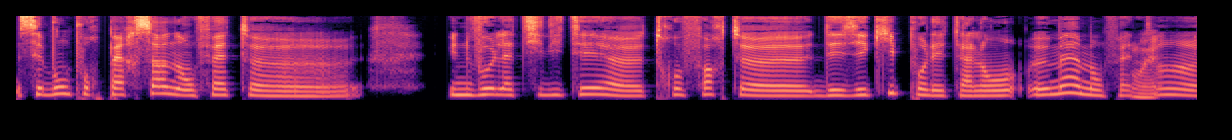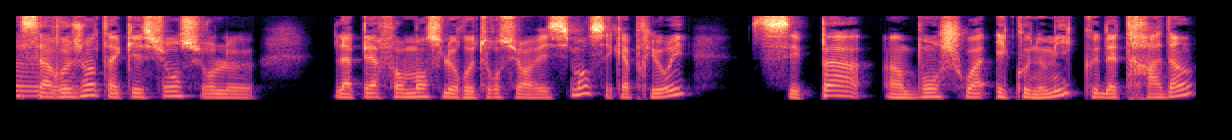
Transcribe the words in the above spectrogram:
c'est bon pour personne, en fait, une volatilité trop forte des équipes pour les talents eux-mêmes, en fait. Hein, Ça rejoint ta question sur le, la performance, le retour sur investissement, c'est qu'a priori, c'est pas un bon choix économique que d'être radin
